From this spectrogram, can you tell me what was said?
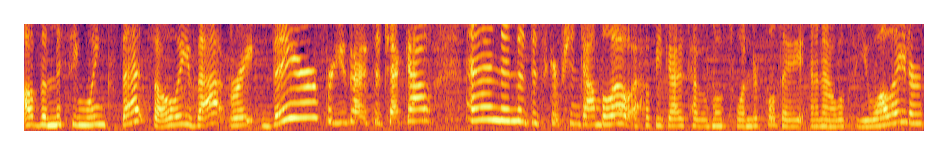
of the Missing Link set. So I'll leave that right there for you guys to check out and in the description down below. I hope you guys have a most wonderful day and I will see you all later.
